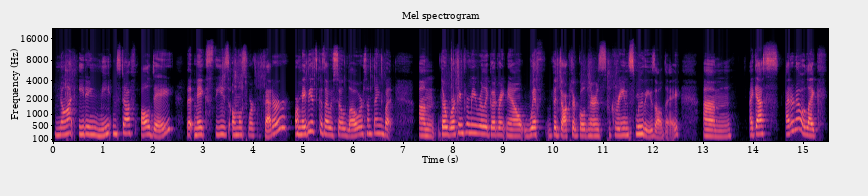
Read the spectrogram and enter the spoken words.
not eating meat and stuff all day that makes these almost work better. Or maybe it's because I was so low or something, but um, they're working for me really good right now with the Dr. Goldner's green smoothies all day. Um, I guess, I don't know, like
